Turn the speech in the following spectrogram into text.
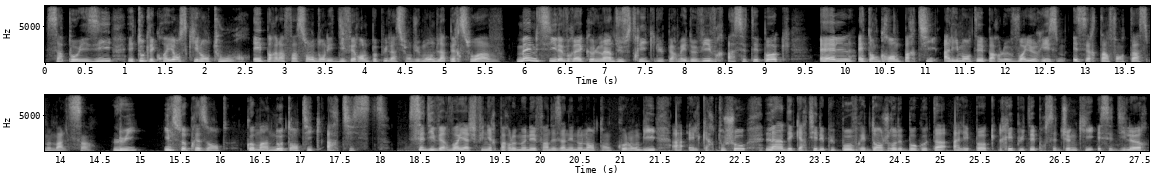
sa poésie et toutes les croyances qui l'entourent, et par la façon dont les différentes populations du monde l'aperçoivent. Même s'il est vrai que l'industrie qui lui permet de vivre à cette époque elle, est en grande partie alimentée par le voyeurisme et certains fantasmes malsains. Lui, il se présente comme un authentique artiste. Ces divers voyages finirent par le mener fin des années 90 en Colombie, à El Cartucho, l'un des quartiers les plus pauvres et dangereux de Bogota à l'époque, réputé pour ses junkies et ses dealers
